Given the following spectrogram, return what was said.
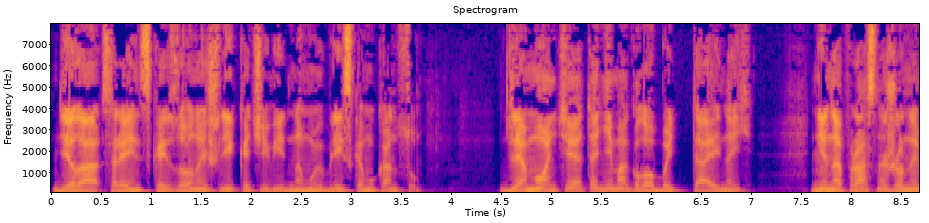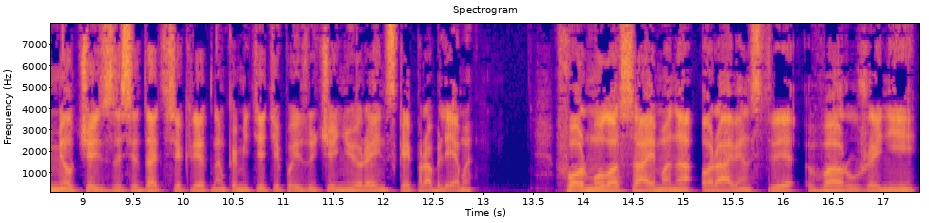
Дела с Рейнской зоной шли к очевидному и близкому концу. Для Монти это не могло быть тайной. Не напрасно же он имел честь заседать в секретном комитете по изучению рейнской проблемы. Формула Саймона о равенстве в вооружении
